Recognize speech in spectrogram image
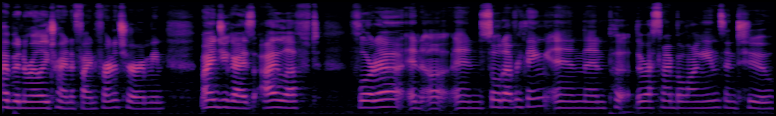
I've been really trying to find furniture. I mean, mind you guys, I left Florida and uh, and sold everything, and then put the rest of my belongings into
